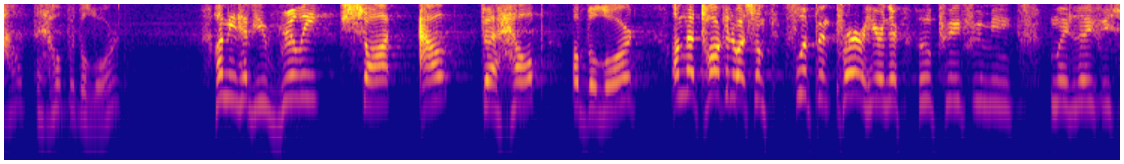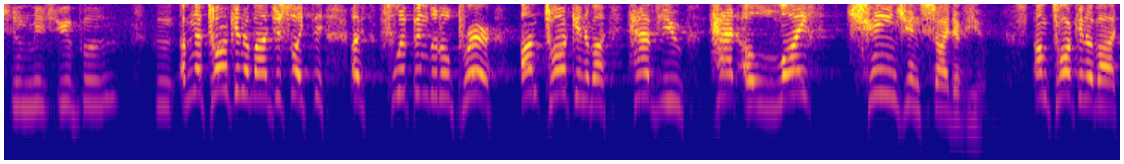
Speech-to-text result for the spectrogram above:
out the help of the Lord? I mean, have you really sought out the help of the Lord? I'm not talking about some flippant prayer here and there. Oh, pray for me. My life is so miserable. I'm not talking about just like the, a flippant little prayer. I'm talking about have you had a life change inside of you? I'm talking about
